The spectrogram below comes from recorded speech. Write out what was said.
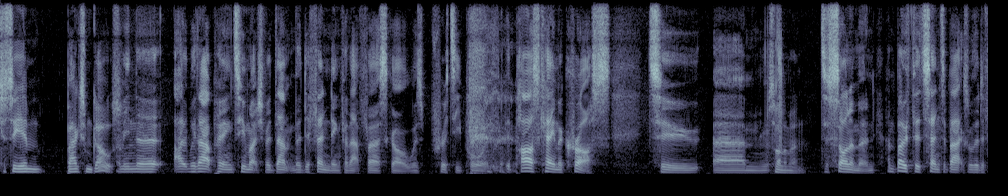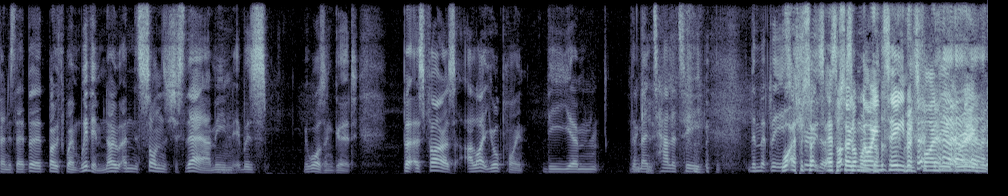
to see him bag some goals. I mean, the I, without putting too much of a damp, the defending for that first goal was pretty poor. the pass came across to um, Solomon. to Solomon, and both the centre backs or the defenders there bo- both went with him. No, and the Son's just there. I mean, it was it wasn't good. But as far as I like your point, the um, the Thank mentality. the, but What episode? though. Episode 19. He's finally agreeing with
